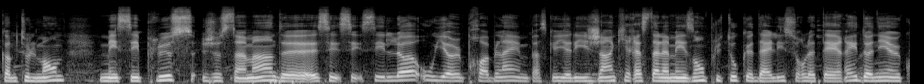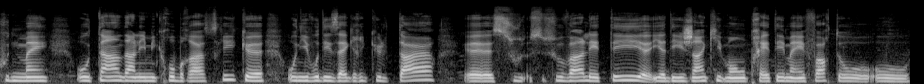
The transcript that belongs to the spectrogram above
comme tout le monde, mais c'est plus justement de, c'est là où il y a un problème parce qu'il y a des gens qui restent à la maison plutôt que d'aller sur le terrain, donner un coup de main autant dans les microbrasseries qu'au niveau des agriculteurs. Euh, souvent l'été, il y a des gens qui vont prêter main forte au,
